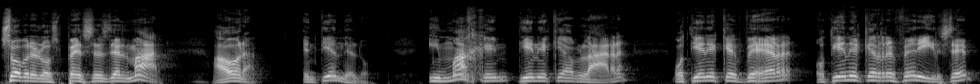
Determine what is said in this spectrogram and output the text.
sobre los peces del mar. Ahora, entiéndelo. Imagen tiene que hablar o tiene que ver o tiene que referirse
